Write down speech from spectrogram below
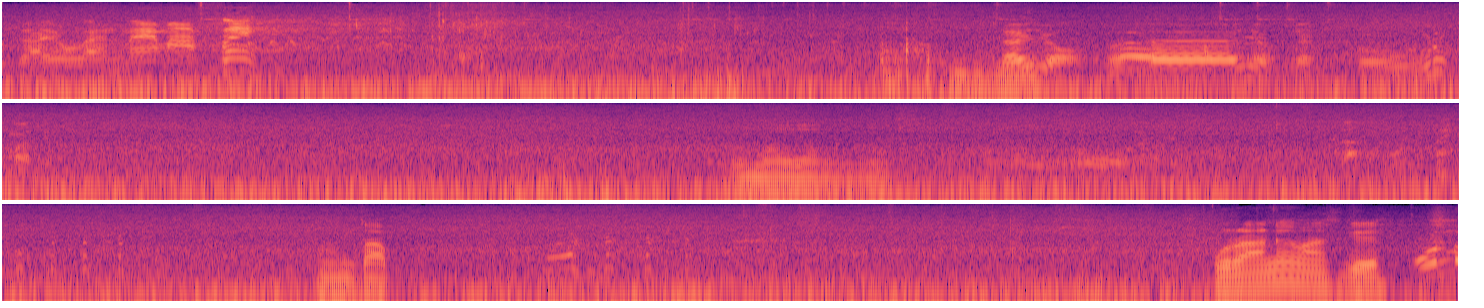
udah oleh masih. Lah iya, eh iya jan buruk Mas. Lumayan mas. Mantap. Kurane mas G? Ono.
